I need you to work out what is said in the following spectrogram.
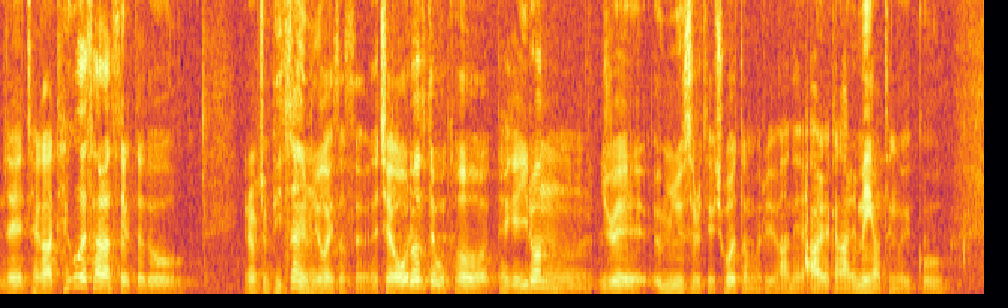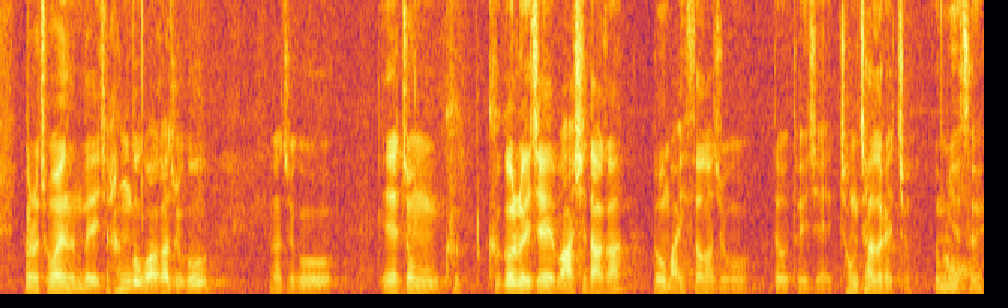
이제 제가 태국에 살았을 때도 이런 좀 비싼 음료가 있었어요. 제가 어렸을 때부터 되게 이런 류의 음료수를 되게 좋아했단 말이에요. 안에 아, 약간 알맹이 같은 거 있고 이거를 좋아했는데 이제 한국 와가지고 해가지고 이제 좀 그 그걸로 이제 마시다가 너무 맛있어가지고 그때부터 이제 정착을 했죠 음료수에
